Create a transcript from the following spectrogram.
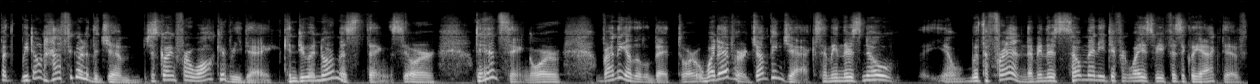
but we don't have to go to the gym. Just going for a walk every day can do enormous things, or dancing, or running a little bit, or whatever, jumping jacks. I mean, there's no you know with a friend i mean there's so many different ways to be physically active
